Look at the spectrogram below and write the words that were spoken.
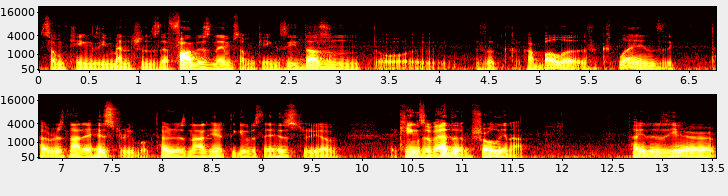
Some kings he mentions their father's name, some kings he doesn't. Or the Kabbalah explains the Torah is not a history book. Torah is not here to give us the history of the kings of Edom, surely not. Torah is here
